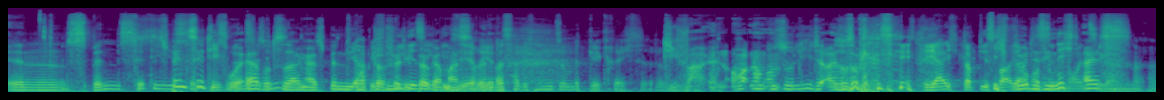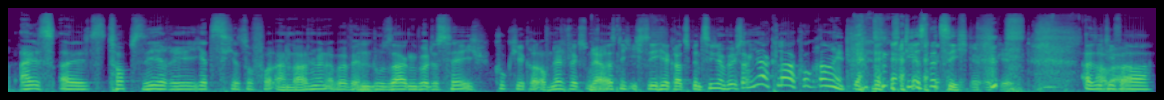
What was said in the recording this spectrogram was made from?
in Spin City. Spin City, wo Spin er City? sozusagen als die ich Binnendoktor für die die Bürgermeisterin Serie. war. Das habe ich nie so mitgekriegt. Die war in Ordnung und solide, also so gesehen. ja, ich glaube, die ist Ich ja würde sie nicht als, 90ern. als, als Top-Serie jetzt hier sofort anladen, aber wenn Hm. du sagen würdest, hey, ich gucke hier gerade auf Netflix und Ja. weiß nicht, ich sehe hier gerade Spin City, dann würde ich sagen, ja klar, guck rein. die ist witzig. Okay. Also die Aber- war,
